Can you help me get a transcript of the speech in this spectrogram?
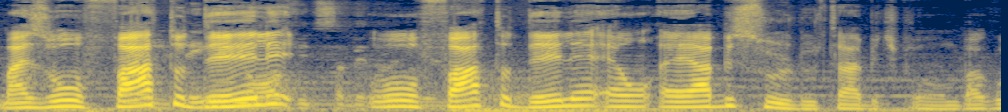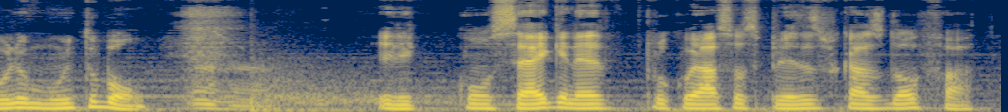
Mas o olfato dele. de O olfato dele é, um- é absurdo, sabe? Tipo, um bagulho muito bom. Aham. Ele consegue, né, procurar suas presas por causa do olfato.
